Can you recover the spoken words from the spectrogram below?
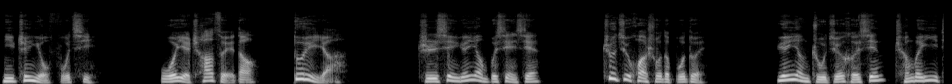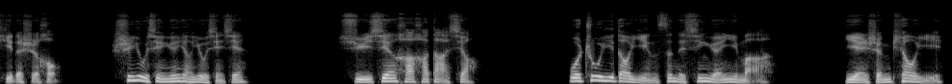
你真有福气。”我也插嘴道。对呀，只羡鸳鸯不羡仙，这句话说的不对。鸳鸯主角和仙成为一体的时候，是又羡鸳鸯又羡仙。许仙哈哈大笑。我注意到尹森的心猿意马，眼神飘移，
